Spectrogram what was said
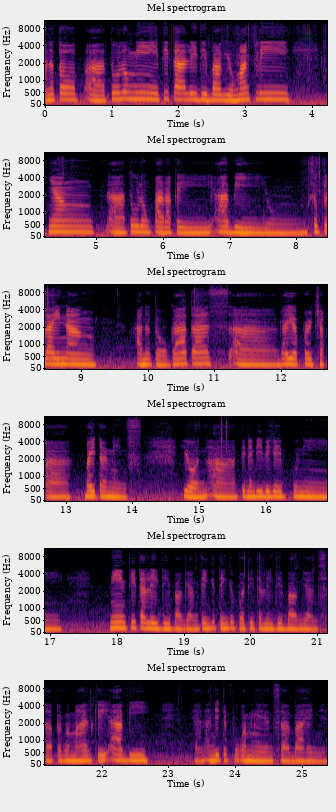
ano to, ah, tulong ni Tita Ladybug, yung monthly niyang ah, tulong para kay Abi, yung supply ng ano to, gatas, ah, diaper, tsaka vitamins. Yun, ah, pinabibigay po ni ni Tita Ladybug yan. Thank you, thank you po Tita Ladybug yan sa pagmamahal kay Abby. Yan, andito po kami ngayon sa bahay niya.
